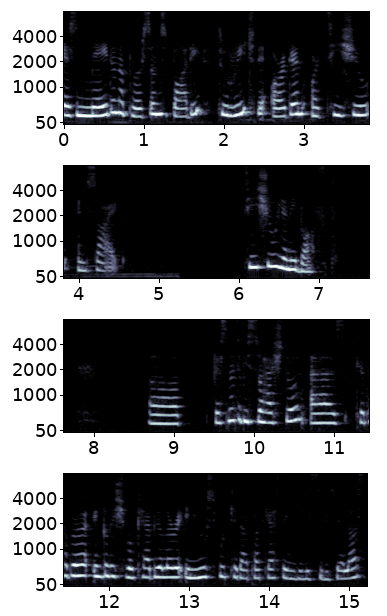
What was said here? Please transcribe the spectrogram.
is made in a person's body to reach the organ or tissue inside. tissue یعنی بافت. قسمت 28 از کتاب English Vocabulary in Use بود که در پادکست انگلیسی بی کلاس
